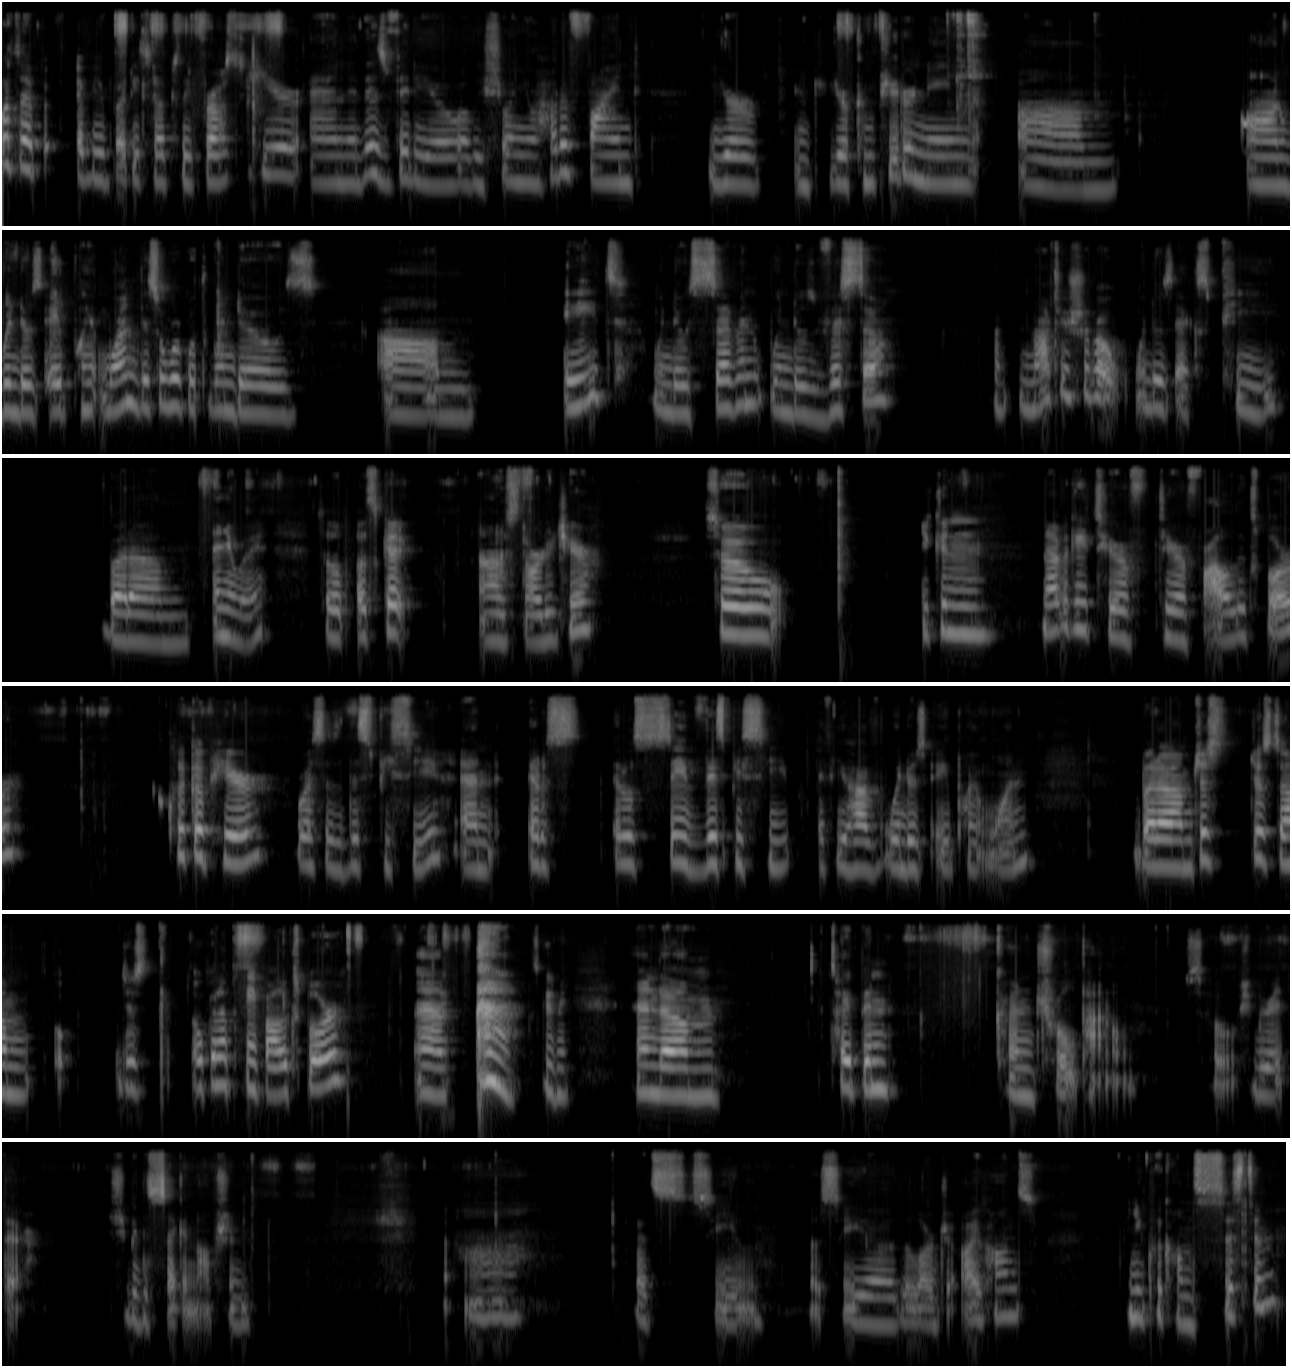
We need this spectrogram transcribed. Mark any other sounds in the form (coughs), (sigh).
What's up everybody, it's AbsoleteFrosty here and in this video I'll be showing you how to find your your computer name um, on Windows 8.1. This will work with Windows um, 8, Windows 7, Windows Vista. I'm not too sure about Windows XP, but um, anyway, so let's get uh, started here. So you can navigate to your, to your File Explorer click up here where it says this PC and it'll it'll save this PC if you have Windows 8.1 but um just just um just open up the file explorer and (coughs) excuse me and um type in control panel. So it should be right there. It should be the second option. Uh, let's see let's see uh, the larger icons. Then you click on system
